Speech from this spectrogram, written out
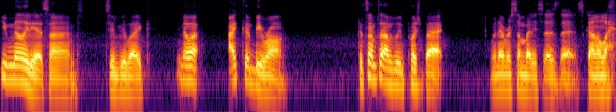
humility at times to be like, you know what, I could be wrong. Because sometimes we push back whenever somebody says that. It's kind of like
